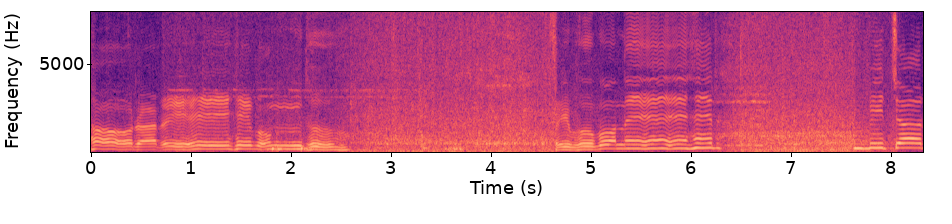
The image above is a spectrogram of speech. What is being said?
ধরা রে হে বন্ধু। ত্রিভুবনের বিচার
